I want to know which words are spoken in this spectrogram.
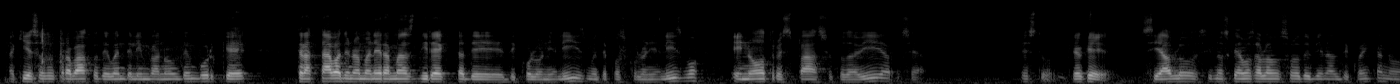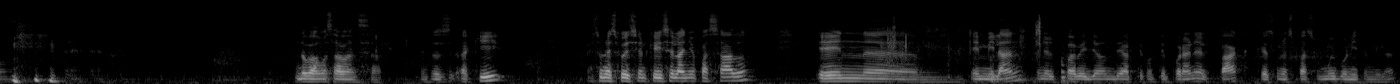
Aquí es otro trabajo de Wendelin van Oldenburg que trataba de una manera más directa de, de colonialismo y de postcolonialismo en otro espacio todavía. O sea, esto creo que si hablo, si nos quedamos hablando solo de Bienal de Cuenca, no, no vamos a avanzar. Entonces, aquí es una exposición que hice el año pasado en, uh, en Milán, en el pabellón de arte contemporáneo, el PAC, que es un espacio muy bonito en Milán.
